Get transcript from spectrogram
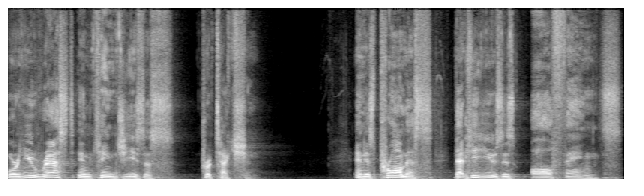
or you rest in King Jesus' protection and his promise that he uses all things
